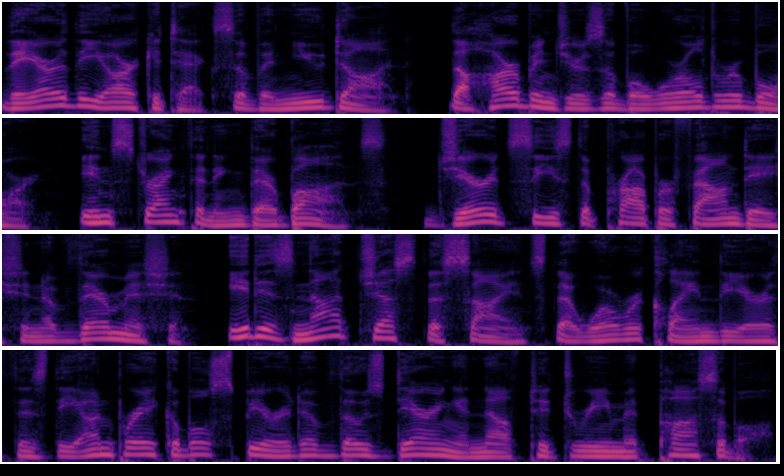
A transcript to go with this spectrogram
They are the architects of a new dawn, the harbingers of a world reborn. In strengthening their bonds, Jared sees the proper foundation of their mission. It is not just the science that will reclaim the earth as the unbreakable spirit of those daring enough to dream it possible.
